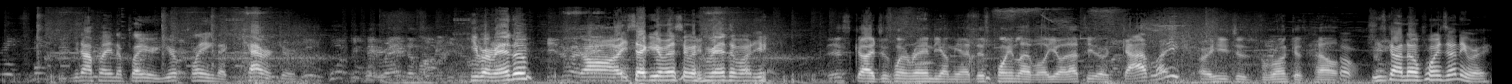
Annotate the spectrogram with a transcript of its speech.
You're not playing the player. You're playing the character. He picked random on me. He just He went random? He's Oh, he said you're messing with random on you. This guy just went Randy on me at this point level. Yo, that's either godlike or he's just drunk as hell. Oh, he's got no points anyway.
